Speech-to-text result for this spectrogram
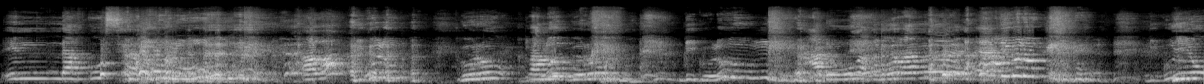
indah kusa apa guru rambut guru Digulung. aduh nggak kedengeran euy. Digulung. Digulung. hiu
